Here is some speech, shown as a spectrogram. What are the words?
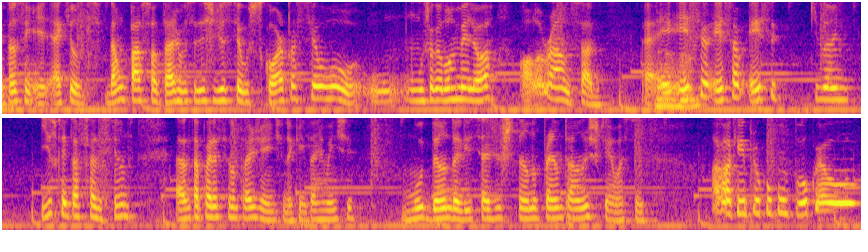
Então, assim, é aquilo, dá um passo atrás, você deixa de ser o score para ser o, o, um jogador melhor all around, sabe? É, uhum. Esse, esse, esse que isso que ele tá fazendo é o que tá aparecendo pra gente, né? Que ele tá realmente mudando ali, se ajustando para entrar no esquema, assim. Agora, o que me preocupa um pouco é o.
